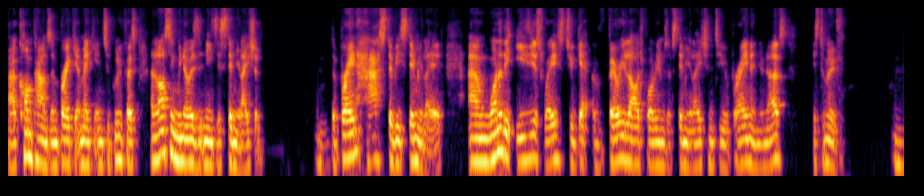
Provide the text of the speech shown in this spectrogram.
uh, compounds and break it and make it into glucose. And the last thing we know is it needs is stimulation. Hmm. The brain has to be stimulated. And one of the easiest ways to get very large volumes of stimulation to your brain and your nerves is to move. Hmm.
